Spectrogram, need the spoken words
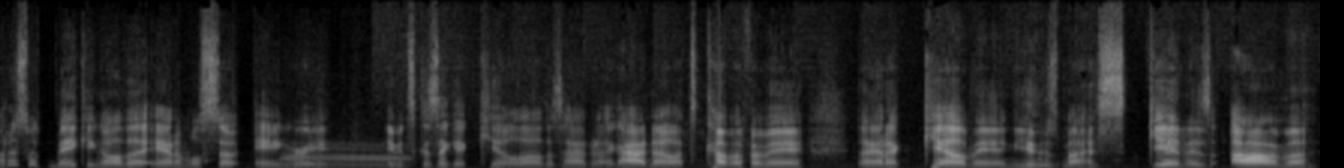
What is with making all the animals so angry? Maybe it's because they get killed all the time. They're like, I know it's coming for me. They're gonna kill me and use my skin as armor.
